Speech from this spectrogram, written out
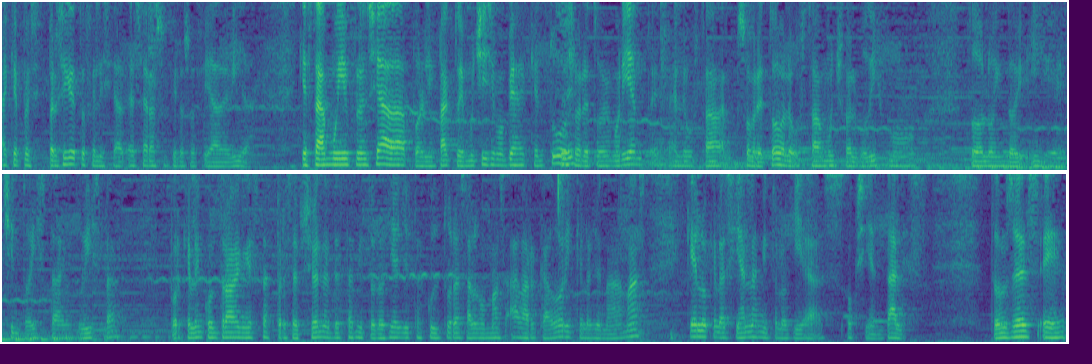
Hay que pues, persigue tu felicidad, esa era su filosofía de vida, que estaba muy influenciada por el impacto de muchísimos viajes que él tuvo, Sí. sobre todo en Oriente. A él le gustaba, sobre todo le gustaba mucho el budismo, todo lo indo, y, eh, chintoísta, hinduista, porque él encontraba en estas percepciones de estas mitologías y estas culturas algo más abarcador y que lo llenaba más que lo que lo hacían las mitologías occidentales. Entonces, eh,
